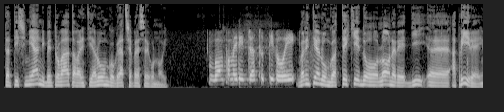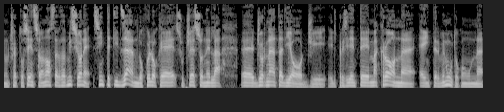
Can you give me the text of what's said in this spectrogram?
tantissimi anni. Bentrovata Valentina Longo, grazie per essere con noi. Buon pomeriggio a tutti voi. Valentina Lungo, a te chiedo l'onere di eh, aprire in un certo senso la nostra trasmissione sintetizzando quello che è successo nella eh, giornata di oggi. Il presidente Macron è intervenuto con un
